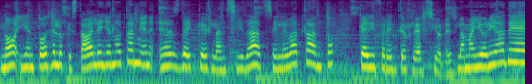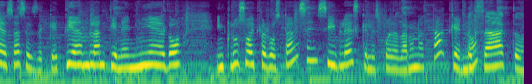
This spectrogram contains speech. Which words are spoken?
¿No? Y entonces lo que estaba leyendo también es de que la ansiedad se eleva tanto que hay diferentes reacciones. La mayoría de esas es de que tiemblan, tienen miedo, Incluso hay perros tan sensibles que les puede dar un ataque, ¿no? Exacto,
